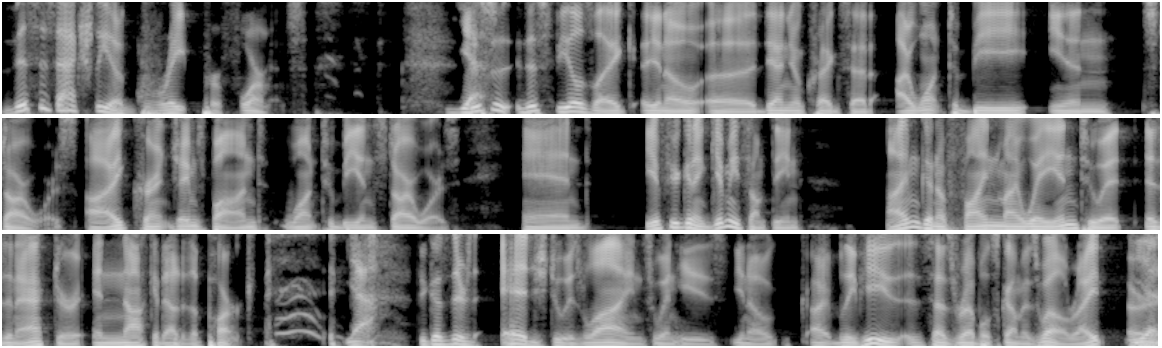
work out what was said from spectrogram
This is actually a great performance. Yes. This, is, this feels like, you know, uh, Daniel Craig said, I want to be in Star Wars. I, current James Bond, want to be in Star Wars. And if you're going to give me something, I'm going to find my way into it as an actor and knock it out of the park. yeah. because there's edge to his lines when he's, you know, I believe he says rebel scum as well, right? Or, yeah.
